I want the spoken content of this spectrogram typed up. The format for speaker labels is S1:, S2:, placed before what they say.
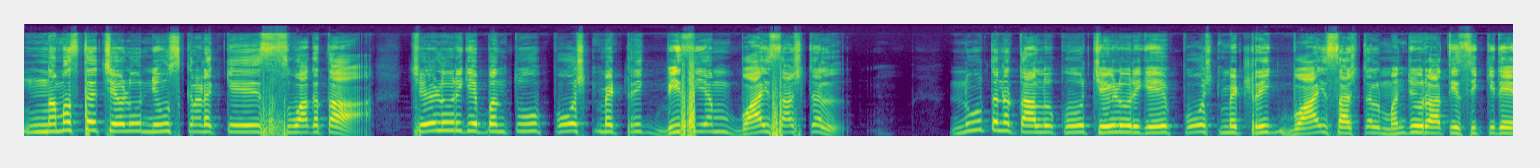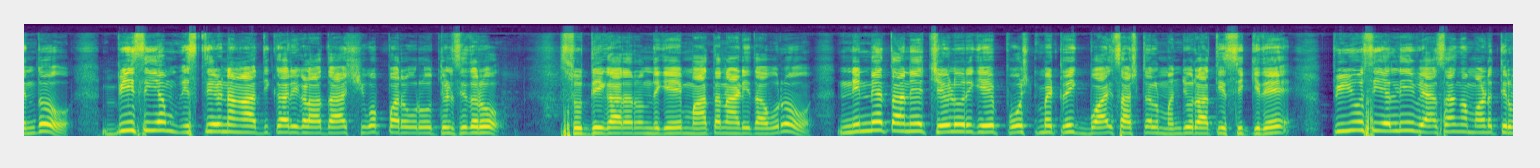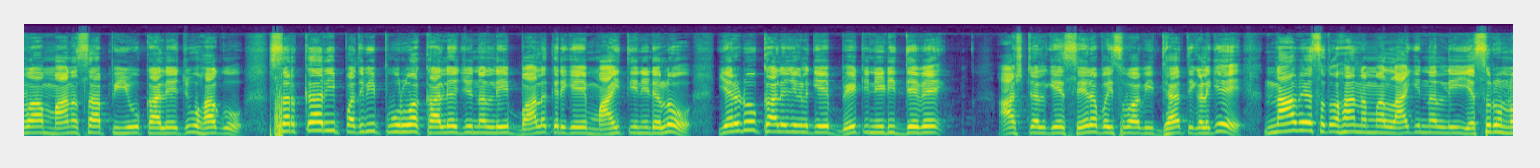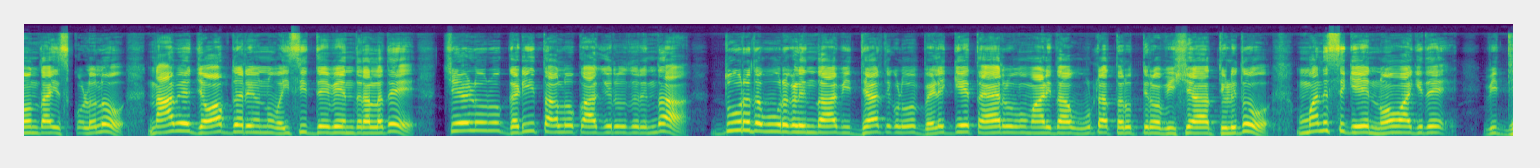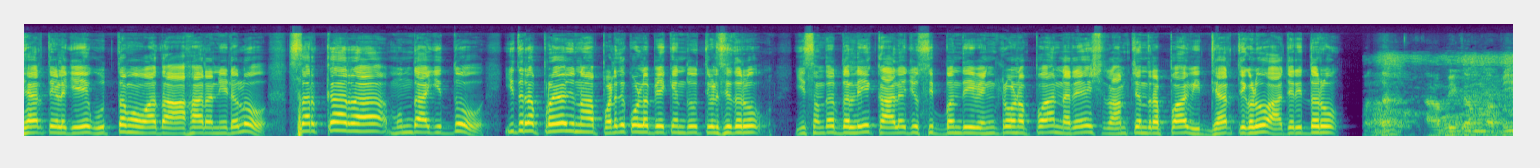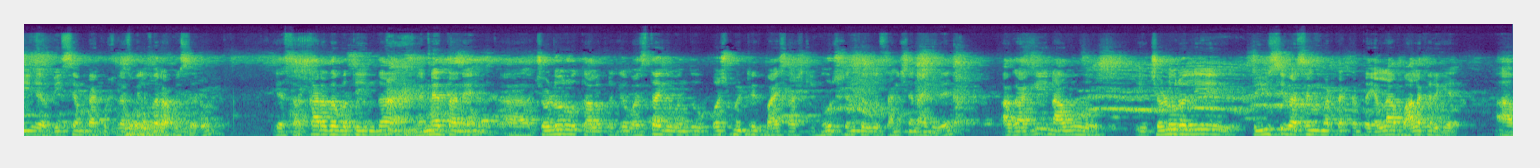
S1: ನಮಸ್ತೆ ಚೇಳು ನ್ಯೂಸ್ ಕನ್ನಡಕ್ಕೆ ಸ್ವಾಗತ. ಚೇಳೂರಿಗೆ ಬಂತು post matric B C M boys hostel. ನೂತನ ತಾಲೂಕು ಚೇಳೂರಿಗೆ ಪೋಸ್ಟ್ ಮೆಟ್ರಿಕ್ ಬಾಯ್ಸ್ ಹಾಸ್ಟೆಲ್ ಮಂಜೂರಾತಿ ಸಿಕ್ಕಿದೆ ಎಂದು ಬಿ ಸಿ ಎಂ ವಿಸ್ತೀರ್ಣ ಅಧಿಕಾರಿಗಳಾದ ಶಿವಪ್ಪರವರು ತಿಳಿಸಿದರು. ಸುದ್ದಿಗಾರರೊಂದಿಗೆ ಮಾತನಾಡಿದ ಅವರು, ನಿನ್ನೆ ತಾನೇ ಚೇಳೂರಿಗೆ ಪೋಸ್ಟ್ ಮೆಟ್ರಿಕ್ ಬಾಯ್ಸ್ ಹಾಸ್ಟೆಲ್ ಮಂಜೂರಾತಿ ಸಿಕ್ಕಿದೆ. ಪಿ ಯು ಸಿಯಲ್ಲಿ ವ್ಯಾಸಂಗ ಮಾಡುತ್ತಿರುವ ಮಾನಸ ಪಿಯು ಕಾಲೇಜು ಹಾಗೂ ಸರ್ಕಾರಿ ಪದವಿ ಪೂರ್ವ ಕಾಲೇಜಿನಲ್ಲಿ ಬಾಲಕರಿಗೆ ಮಾಹಿತಿ ನೀಡಲು ಎರಡೂ ಕಾಲೇಜುಗಳಿಗೆ ಭೇಟಿ ನೀಡಿದ್ದೇವೆ. ಹಾಸ್ಟೆಲ್ಗೆ ಸೇರ ಬಯಸುವ ವಿದ್ಯಾರ್ಥಿಗಳಿಗೆ ನಾವೇ ಸ್ವತಃ ನಮ್ಮ ಲಾಗಿನ್ನಲ್ಲಿ ಹೆಸರು ನೋಂದಾಯಿಸಿಕೊಳ್ಳಲು ನಾವೇ ಜವಾಬ್ದಾರಿಯನ್ನು ವಹಿಸಿದ್ದೇವೆ ಎಂದರಲ್ಲದೆ, ಚೇಳೂರು ಗಡಿ ತಾಲೂಕು ಆಗಿರುವುದರಿಂದ ದೂರದ ಊರುಗಳಿಂದ ವಿದ್ಯಾರ್ಥಿಗಳು ಬೆಳಗ್ಗೆ ತಯಾರು ಮಾಡಿದ ಊಟ ತರುತ್ತಿರುವ ವಿಷಯ ತಿಳಿದು ಮನಸ್ಸಿಗೆ ನೋವಾಗಿದೆ. ವಿದ್ಯಾರ್ಥಿಗಳಿಗೆ ಉತ್ತಮವಾದ ಆಹಾರ ನೀಡಲು ಸರ್ಕಾರ ಮುಂದಾಗಿದ್ದು ಇದರ ಪ್ರಯೋಜನ ಪಡೆದುಕೊಳ್ಳಬೇಕೆಂದು ತಿಳಿಸಿದರು. ಈ ಸಂದರ್ಭದಲ್ಲಿ ಕಾಲೇಜು ಸಿಬ್ಬಂದಿ ವೆಂಕಟೋಣಪ್ಪ ನರೇಶ್, ರಾಮಚಂದ್ರಪ್ಪ ವಿದ್ಯಾರ್ಥಿಗಳು ಹಾಜರಿದ್ದರು.
S2: B com B B C M backward officer ಸರ್ಕಾರದ ವತಿಯಿಂದ ನಿನ್ನೆ ತಾನೇ ಚಳ್ಳೂರು ತಾಲೂಕಿಗೆ ಹೊಸದಾಗಿ ಒಂದು ಪೋಸ್ಟ್ ಮೆಟ್ರಿಕ್ ಬಾಯ್ಸ್ ಹಾಸ್ಟೆಲ್ ನೂರು ಸ್ಟ್ರೆಂತ್ ಸ್ಯಾಂಕ್ಷನ್ ಆಗಿದೆ. ಹಾಗಾಗಿ ನಾವು ಈ ಚಳ್ಳೂರಲ್ಲಿ ಪಿ ಯು ಸಿ ವ್ಯಾಸಂಗ ಮಾಡ್ತಕ್ಕಂಥ ಎಲ್ಲ ಬಾಲಕರಿಗೆ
